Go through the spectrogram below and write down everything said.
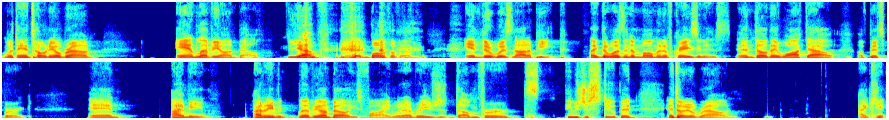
with Antonio Brown and Le'Veon Bell, Yep. both of them, and there was not a peep. Like there wasn't a moment of craziness until they walked out of Pittsburgh. And I mean, I don't even Le'Veon Bell, he's fine, whatever. He was just dumb for he was just stupid. Antonio Brown, I can't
